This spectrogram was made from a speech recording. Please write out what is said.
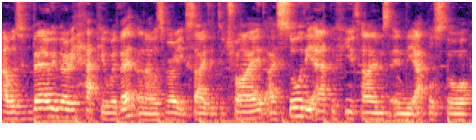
I was very very happy with it and I was very excited to try it. I saw the app a few times in the Apple store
